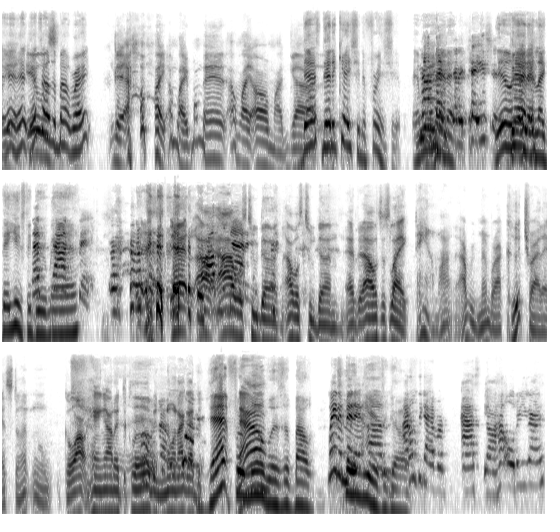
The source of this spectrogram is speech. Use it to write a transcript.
that, yeah, that, It that sounds about right. Yeah, I'm like, I'm like, my man. I'm like, oh my god. That's dedication to friendship. And Not that dedication. They don't have that like they used to That's do, man. toxic. That I, I was too done. I was too done. After I was just like, damn, I, I remember I could try that stunt and go out, hang out at the club, and knowing I got to That for Now- me was about Wait a 10 minute. years um, ago. I don't think I ever asked y'all. How old are you guys?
